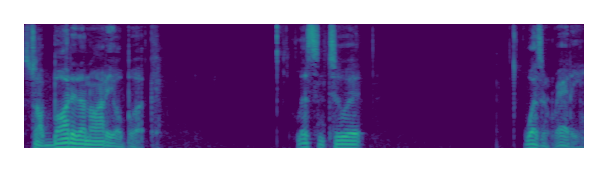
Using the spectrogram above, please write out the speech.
so I bought it on audiobook. Listened to it. Wasn't ready.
